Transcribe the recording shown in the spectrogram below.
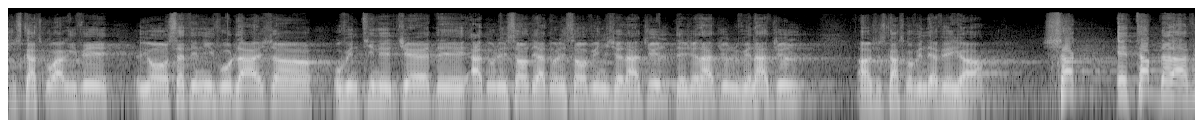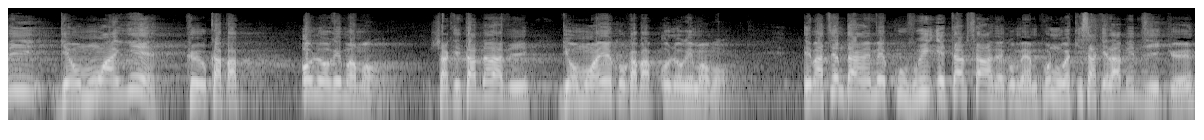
jusqu'à ce qu'on arrive à un certain niveau de l'âge, où viennent teenagers, des adolescents, des adolescents viennent jeunes adultes, des jeunes adultes viennent adultes, jusqu'à ce qu'on vienne des vieillards. Chaque étape dans la vie, il y a un moyen que vous capable d'honorer maman. Chaque étape dans la vie, il y a un moyen qu'on capable d'honorer maman. Et maintenant, je aimé couvrir étape ça avec vous-même pour nous voir qui ça que la Bible dit que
